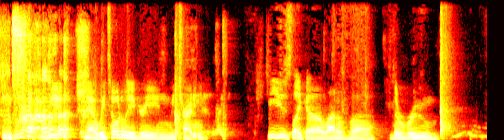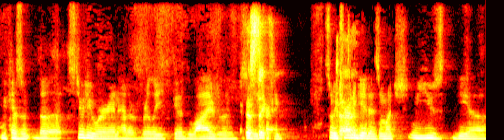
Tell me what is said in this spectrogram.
Mhm. We- yeah, we totally agree, and we try to get like we use like a lot of uh, the room because the studio we're in had a really good live room. So we they- to, so we try to get as much. We use the uh,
